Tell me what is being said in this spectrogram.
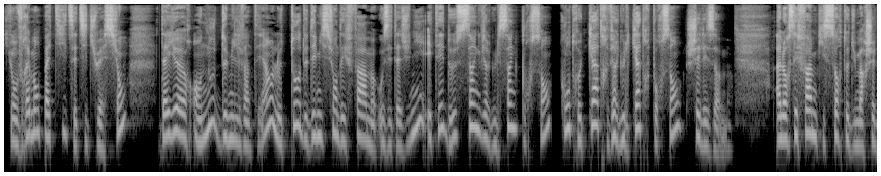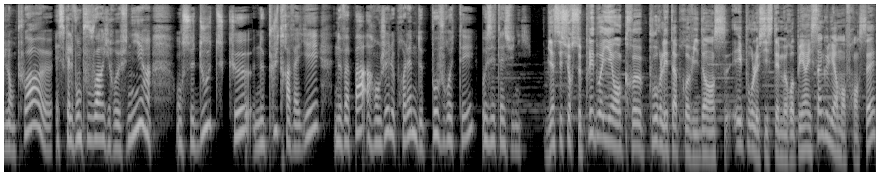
qui ont vraiment pâti de cette situation. D'ailleurs, en août 2021, le taux de démission des femmes aux États-Unis était de 5,5% contre 4,4% chez les hommes. Alors ces femmes qui sortent du marché de l'emploi, euh, est-ce qu'elles vont pouvoir y revenir? On se doute que ne plus travailler ne va pas arranger le problème de pauvreté aux États-Unis. Bien, c'est sur ce plaidoyer en creux pour l'État-providence et pour le système européen et singulièrement français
